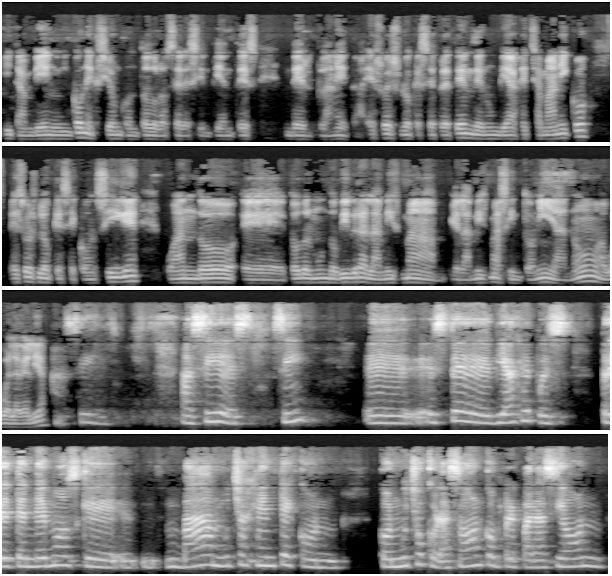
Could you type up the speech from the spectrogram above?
y también en conexión con todos los seres sintientes del planeta. Eso es lo que se pretende en un viaje chamánico, eso es lo que se consigue cuando eh, todo el mundo vibra en la misma, en la misma sintonía, ¿no, abuela Belia? Así es, así es, sí. Eh, este viaje, pues, pretendemos que va mucha gente con, con mucho corazón, con preparación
